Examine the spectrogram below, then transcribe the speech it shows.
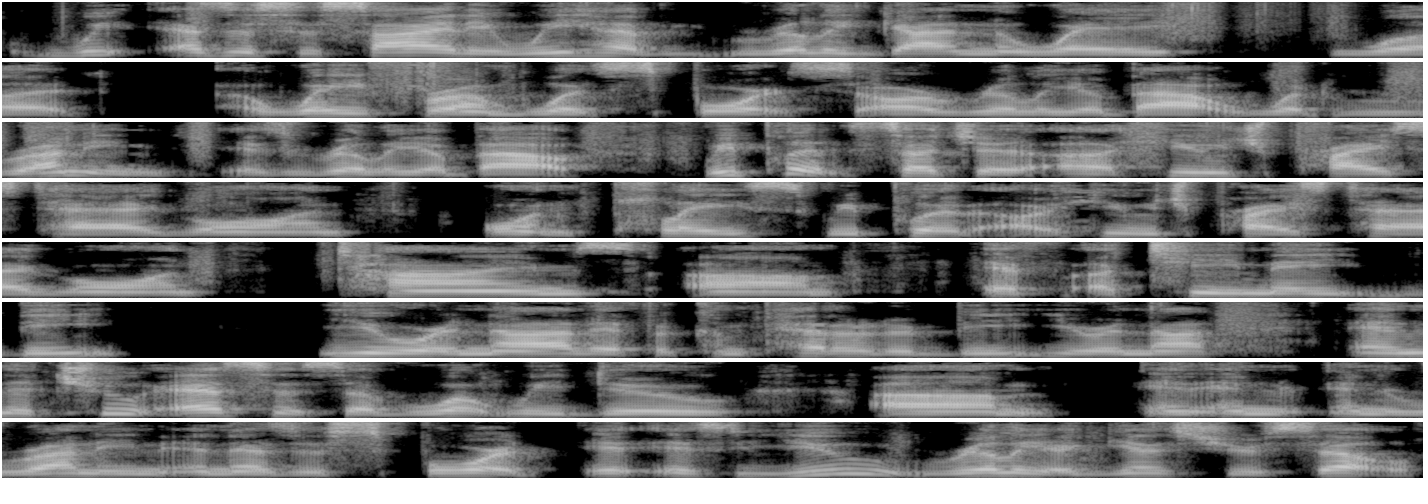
we as a society we have really gotten away what away from what sports are really about what running is really about. We put such a, a huge price tag on on place. We put a huge price tag on times. Um, if a teammate beat you or not if a competitor beat you or not. And the true essence of what we do um, in, in, in running and as a sport it, it's you really against yourself.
